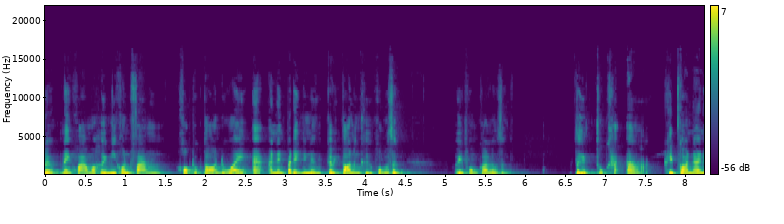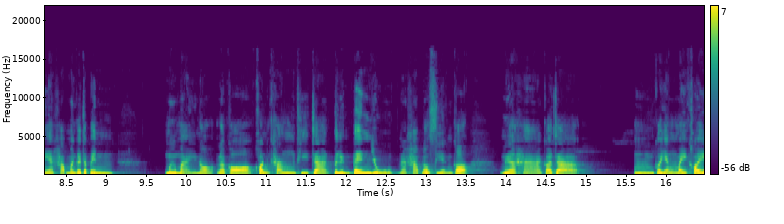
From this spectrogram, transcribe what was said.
ด้วยในความว่าเฮ้ยมีคนฟังครบทุกตอนด้วยอะอันนั้นประเด็นที่หนึ่งกับอีกตอนหนึ่งคือ ผมรู้สึกเฮ้ยผมก็รู้สึกตื่นทุกอ่าคลิปก่อนหน้านี้ครับ มันก็จะเป็นมือใหม่เนาะแล้วก็ค่อนข้างที่จะตื่นเต้นอยู่นะครับ แล้วเสียงก็เนื้อหาก็จะ อืมก็ยังไม่ค่อย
